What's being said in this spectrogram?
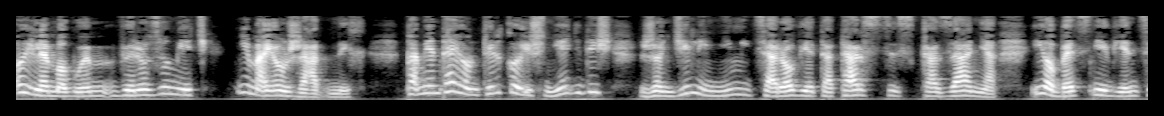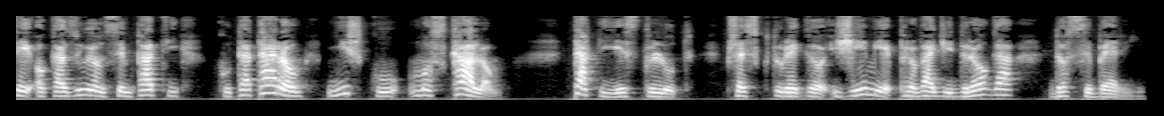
o ile mogłem wyrozumieć, nie mają żadnych. Pamiętają tylko, iż niegdyś rządzili nimi carowie tatarscy z Kazania i obecnie więcej okazują sympatii ku Tatarom niż ku Moskalom. Taki jest lud, przez którego ziemię prowadzi droga do Syberii.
